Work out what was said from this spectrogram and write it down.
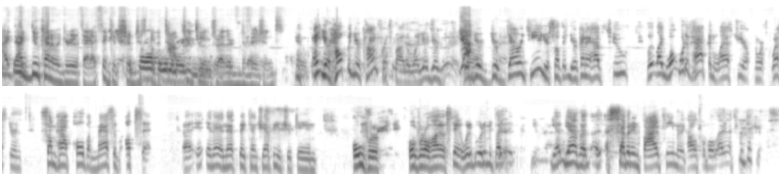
I, I do kind of agree with that. I think it should just be the top two teams rather than divisions. And you're helping your conference, by the way. You're you're yeah. you're, you're guaranteeing yourself that you're going to have two. Like what would have happened last year if Northwestern somehow pulled a massive upset uh, in, in that Big Ten championship game over over Ohio State. It would, would have been like you, you have a, a, seven and five team in the college football. That's ridiculous.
